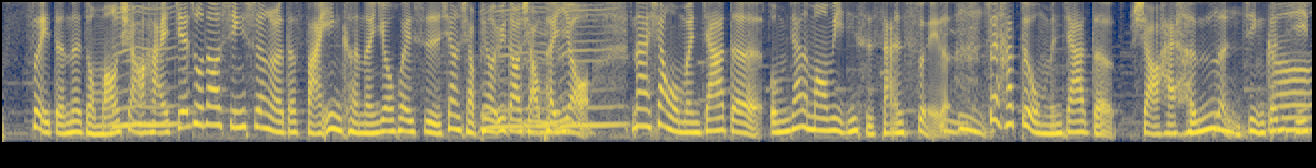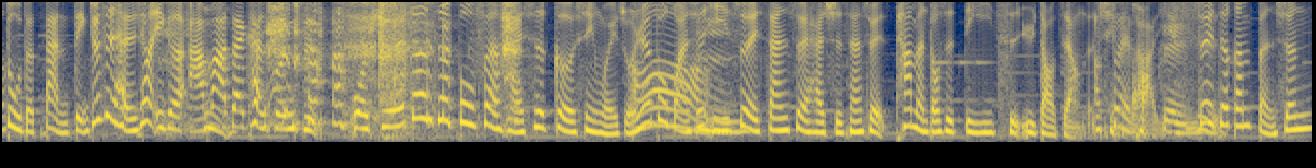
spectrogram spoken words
岁的那种毛小孩，接触到新生儿的反应，可能又会是像小朋友遇到小朋友。那像我们家的，我们家的猫咪已经十三岁了。嗯所以它对我们家的小孩很冷静，跟极度的淡定，就是很像一个阿嬷在看孙子。我觉得这部分还是个性为主，因为不管是一岁、三岁还是十三岁，他们都是第一次遇到这样的情况。所以这跟本身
